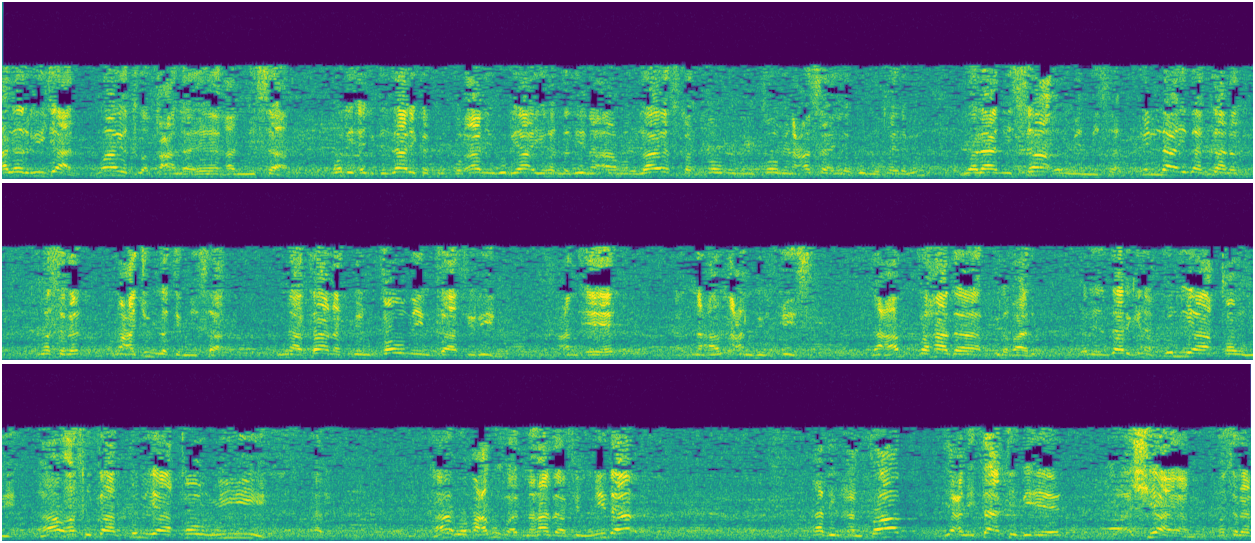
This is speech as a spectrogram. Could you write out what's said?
على الرجال ما يطلق على إيه؟ النساء ولأجل ذلك في القرآن يقول يا أيها الذين آمنوا لا يسخر قوم من قوم عسى أن يكونوا خيرا منهم ولا نساء من نساء إلا إذا كانت مثلا مع جملة النساء إنها كانت من قوم كافرين عن إيه؟ نعم عن بلقيس نعم فهذا في الغالب ولذلك هنا قل يا قومي ها أصل كان قل يا قومي ها ومعروف أن هذا في النداء هذه الألفاظ يعني تأتي بايه؟ اشياء يعني. مثلا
